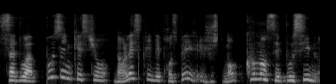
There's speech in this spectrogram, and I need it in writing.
ça doit poser une question dans l'esprit des prospects, justement, comment c'est possible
